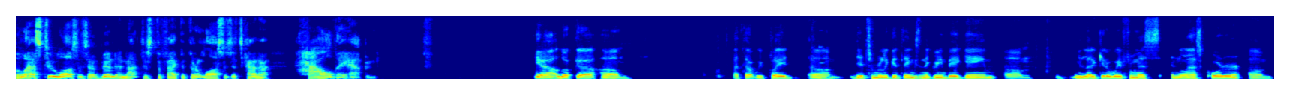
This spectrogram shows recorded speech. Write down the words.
the last two losses have been, and not just the fact that they're losses. It's kind of how they happened. Yeah, look, uh, um, I thought we played, um, did some really good things in the Green Bay game. Um, we let it get away from us in the last quarter. Um,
